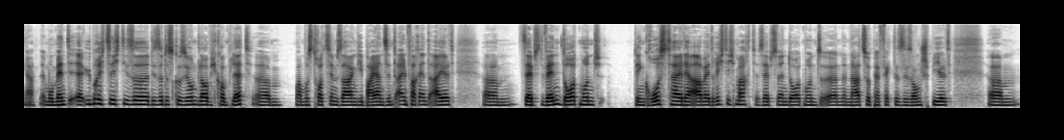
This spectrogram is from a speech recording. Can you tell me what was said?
ja, im Moment erübrigt sich diese, diese Diskussion, glaube ich, komplett. Ähm, man muss trotzdem sagen, die Bayern sind einfach enteilt. Ähm, selbst wenn Dortmund den Großteil der Arbeit richtig macht. Selbst wenn Dortmund äh, eine nahezu perfekte Saison spielt, ähm,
